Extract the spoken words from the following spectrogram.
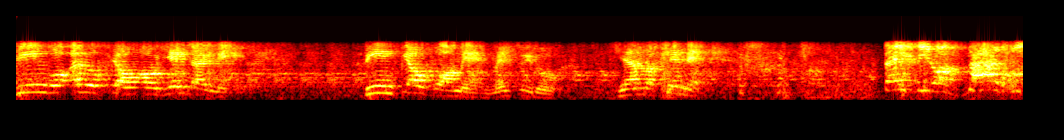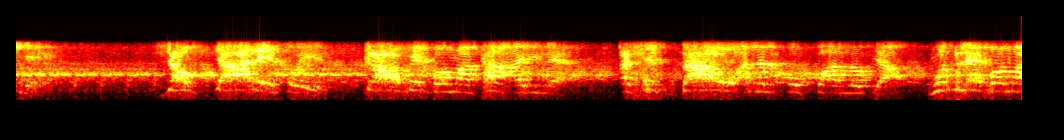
ဒီကိုအဲ့လိုပြောင်းအောင်ရိတ်လိုက်လေဒီပြောက်သွားမယ်မိတ်ဆွေတို့ ရံမဖြစ်နဲ့တိုက်ပြီးတော့သားရှိတယ်ယောက်ျားတယ်ဆိုရင်ကာဘက်ပေါ်မှာထားအဲ့ဒီနဲ့အရှိတောင်းအလလ်ကိုပါလို့ပြမွတ်လေပေါ်မှာ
